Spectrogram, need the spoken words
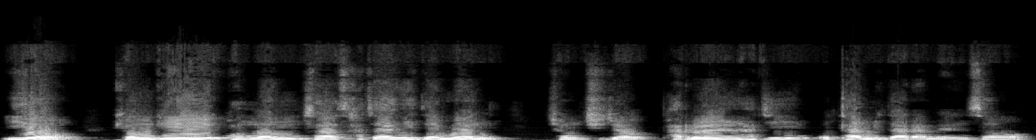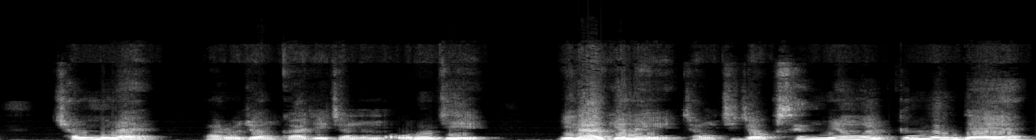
이어 경기 관광사 사장이 되면 정치적 발언을 하지 못합니다라면서 청문회 바로 전까지 저는 오로지 이낙연의 정치적 생명을 끊는 데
